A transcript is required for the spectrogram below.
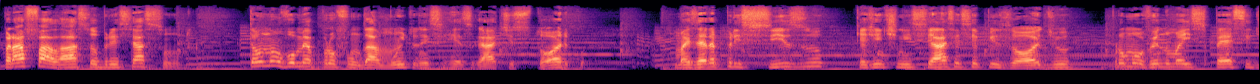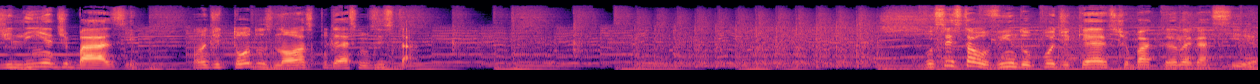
para falar sobre esse assunto. Então não vou me aprofundar muito nesse resgate histórico, mas era preciso que a gente iniciasse esse episódio promovendo uma espécie de linha de base, onde todos nós pudéssemos estar. Você está ouvindo o podcast Bacana Garcia.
